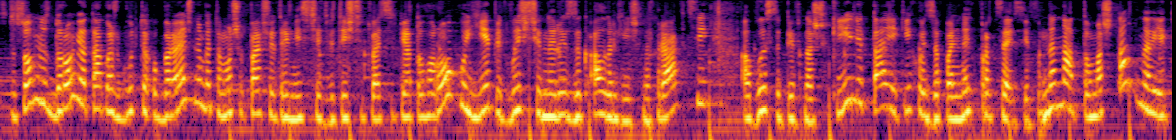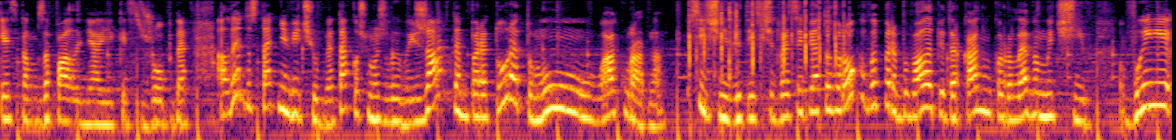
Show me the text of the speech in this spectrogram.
Стосовно здоров'я, також будьте обережними, тому що перші три місяці 2025 року є підвищений ризик алергічних реакцій, а висипів на шкірі та якихось запальних процесів. Не надто масштабне якесь там запалення, якесь жопне, але достатньо відчутне. Також можливий жар, температура, тому акуратно. У січні 2025 року ви перебували під арканом королеви мечів. Ви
